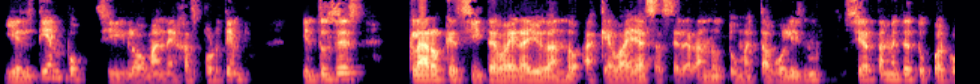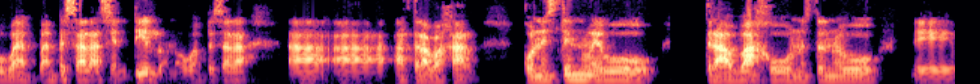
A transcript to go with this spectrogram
y el tiempo, si lo manejas por tiempo. Y entonces, claro que sí te va a ir ayudando a que vayas acelerando tu metabolismo. Ciertamente tu cuerpo va, a empezar a sentirlo, ¿no? Va a empezar a, trabajar con este nuevo trabajo o este nuevo eh,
